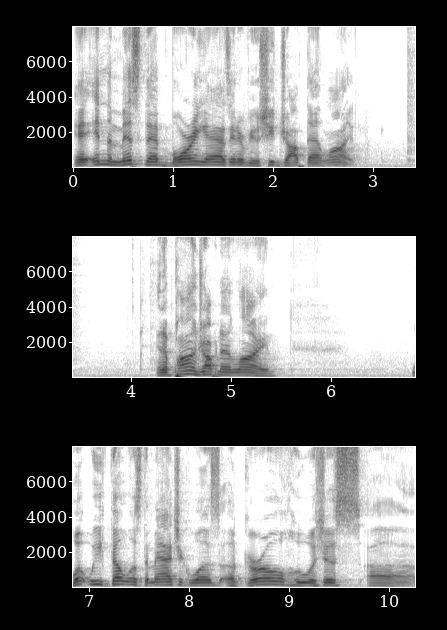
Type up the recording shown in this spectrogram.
And in the midst of that boring ass interview, she dropped that line. And upon dropping that line, what we felt was the magic was a girl who was just uh,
